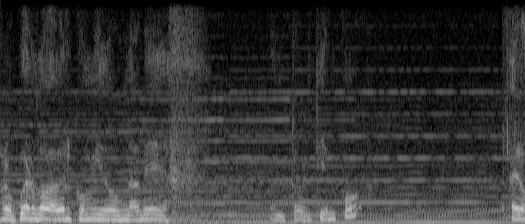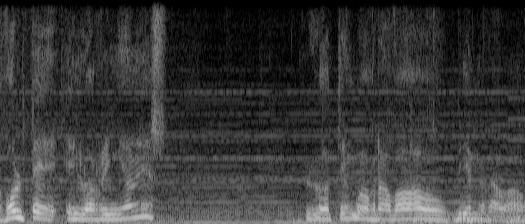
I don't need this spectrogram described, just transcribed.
recuerdo haber comido una vez en todo el tiempo. El golpe en los riñones lo tengo grabado, bien grabado.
